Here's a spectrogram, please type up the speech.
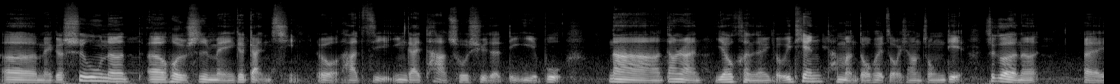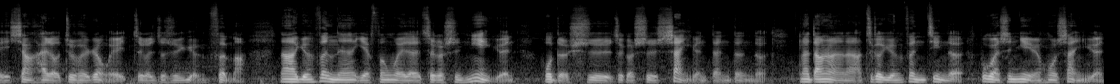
呃，每个事物呢，呃，或者是每一个感情，都有他自己应该踏出去的第一步。那当然也有可能有一天他们都会走向终点，这个呢，诶，像还有就会认为这个就是缘分嘛。那缘分呢也分为了这个是孽缘，或者是这个是善缘等等的。那当然啦，这个缘分尽了，不管是孽缘或善缘，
